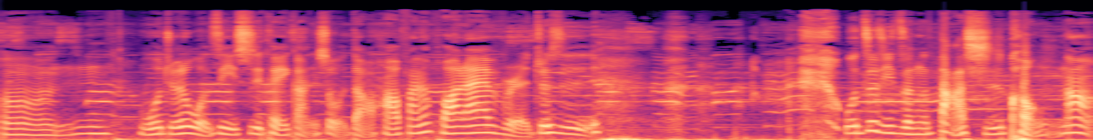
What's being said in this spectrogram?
嗯，我觉得我自己是可以感受到。好，反正 whatever，就是我自己整个大失控。那，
